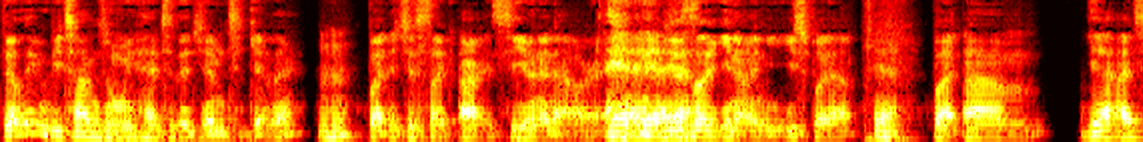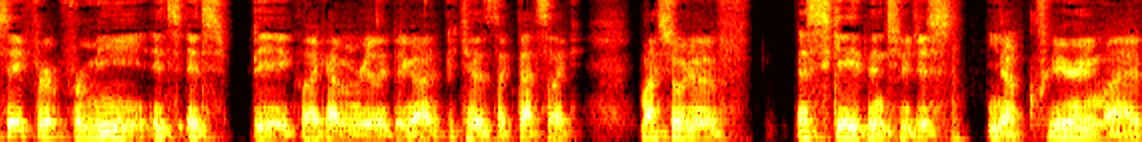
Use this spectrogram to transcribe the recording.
There'll even be times when we head to the gym together, Mhm. but it's just like, all right, see you in an hour. Yeah, yeah, just yeah. like you know, and you split up. Yeah. But um, yeah, I'd say for for me, it's it's big. Like I'm really big on it because like that's like my sort of escape into just you know clearing my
